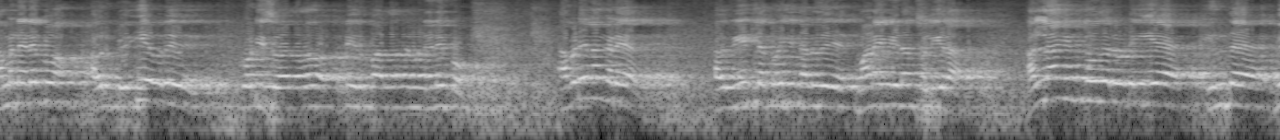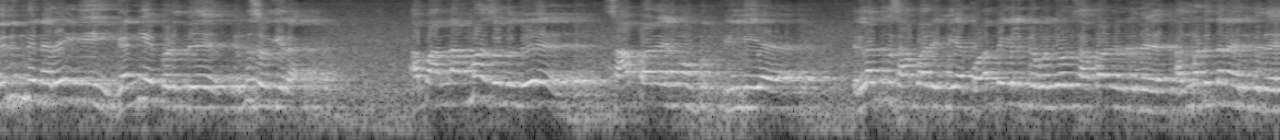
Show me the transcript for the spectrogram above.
நம்ம நினைப்போம் அவர் பெரிய ஒரு கோடீஸ்வரரோ அப்படி இருப்பாரோ நம்ம நினைப்போம். அப்படியெல்லாம் கிடையாது. அவர் வீட்டில் போய் தனது மனைவியிடம் சொல்கிறார் அல்லாஹின் தூதருடைய இந்த விருந்தினரை நீ கண்ணியப்படுத்து என்று சொல்கிறார். அப்போ அந்த அம்மா சொல்லுது சாப்பாடு இன்னும் இல்லையே. எல்லாத்துக்கும் சாப்பாடு இல்லையா. குழந்தைகளுக்கு கொஞ்சோடு சாப்பாடு இருக்குது. அது மட்டும் தானே இருக்குது?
